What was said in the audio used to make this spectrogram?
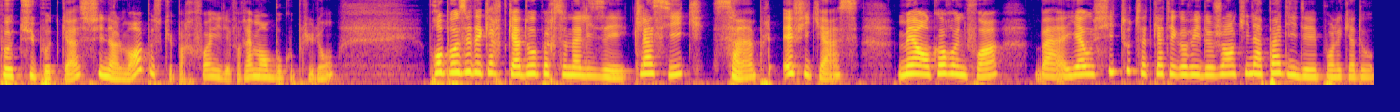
petit podcast finalement, parce que parfois il est vraiment beaucoup plus long. Proposer des cartes cadeaux personnalisées, classiques, simples, efficaces, mais encore une fois, bah il y a aussi toute cette catégorie de gens qui n'a pas d'idée pour les cadeaux.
